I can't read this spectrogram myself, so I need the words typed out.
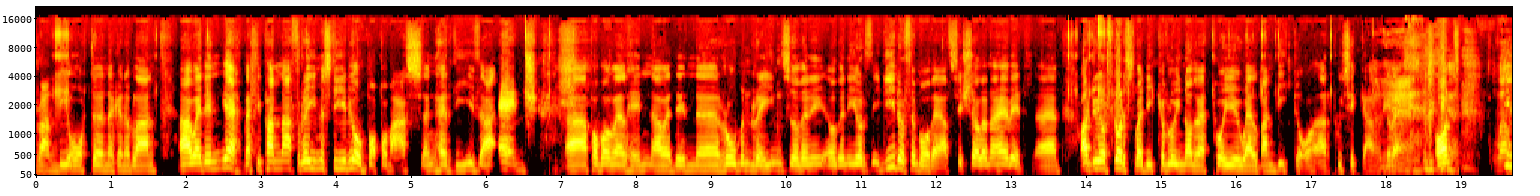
Randy Orton ac yn y blaen. A wedyn, ie, yeah, felly pan nath Rey Mysterio bopo mas yng Nghaerdydd a Edge a pobl fel hyn, a wedyn uh, Roman Reigns, oedden ni, oedden ni wrth, i gyd wrth yn bod e, a sisiol yna hefyd. Um, a dwi wrth gwrs wedi cyflwyno dde pwy yw El Bandito a'r pwysica, oh, yeah. Ond, well,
